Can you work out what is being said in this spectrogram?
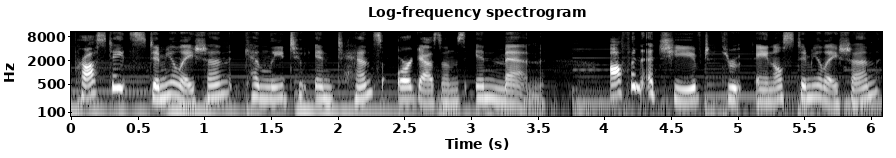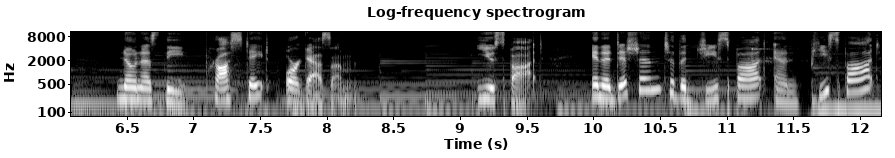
Prostate stimulation can lead to intense orgasms in men, often achieved through anal stimulation, known as the prostate orgasm. U spot. In addition to the G spot and P spot,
